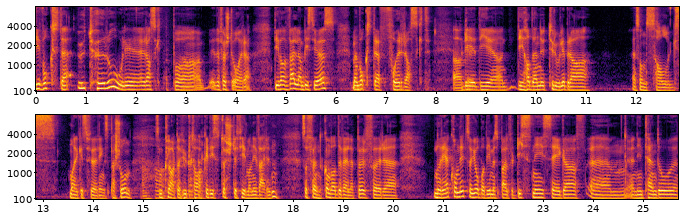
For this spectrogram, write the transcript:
de vokste utrolig raskt på det første året. De var veldig ambisiøse, men vokste for raskt. Okay. Fordi de, de hadde en utrolig bra en sånn salgsmarkedsføringsperson som klarte å hooke tak i de største firmaene i verden. Så Funcom var developer for eh, når jeg kom dit, så jobba de med spill for Disney, Sega, eh, Nintendo,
